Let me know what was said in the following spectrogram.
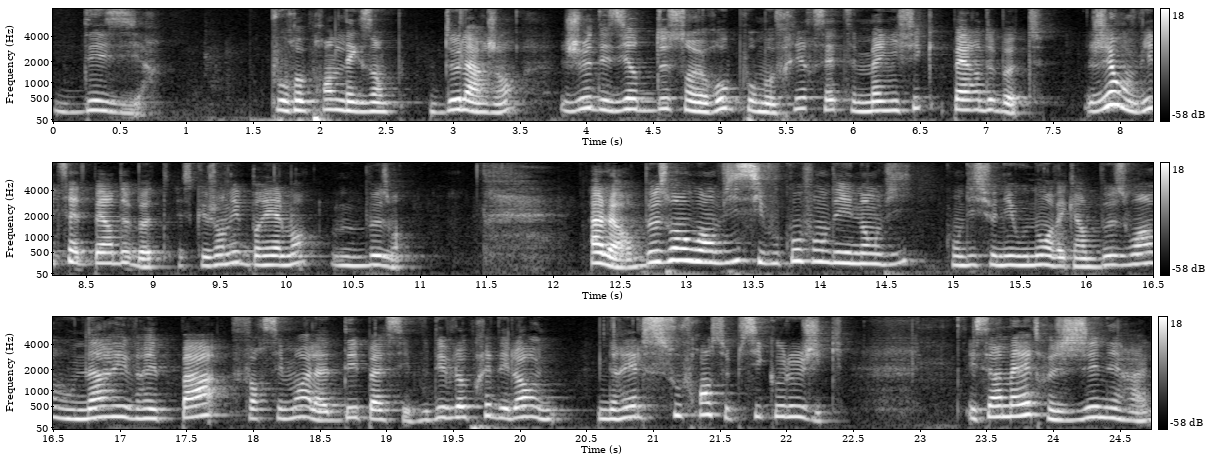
désir. Pour reprendre l'exemple de l'argent, je désire 200 euros pour m'offrir cette magnifique paire de bottes. J'ai envie de cette paire de bottes. Est-ce que j'en ai réellement besoin? Alors, besoin ou envie, si vous confondez une envie, conditionnée ou non avec un besoin, vous n'arriverez pas forcément à la dépasser. Vous développerez dès lors une, une réelle souffrance psychologique. Et c'est un mal-être général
